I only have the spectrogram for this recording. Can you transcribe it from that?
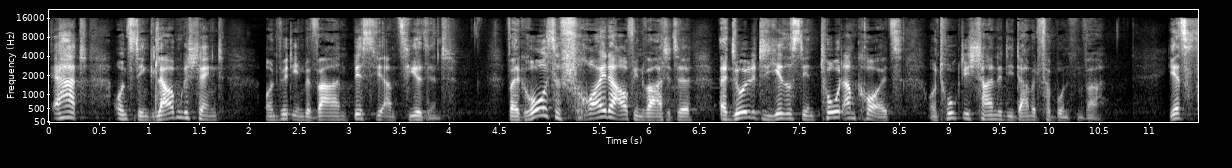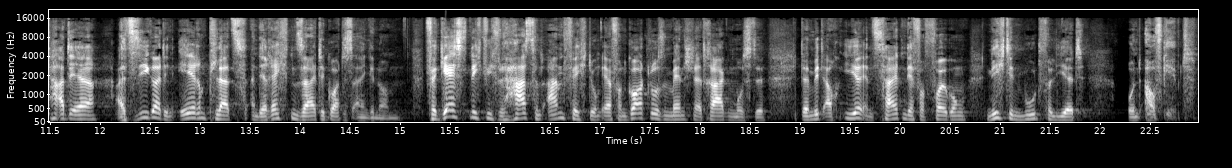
Er hat uns den Glauben geschenkt und wird ihn bewahren, bis wir am Ziel sind. Weil große Freude auf ihn wartete, erduldete Jesus den Tod am Kreuz und trug die Schande, die damit verbunden war. Jetzt hat er als Sieger den Ehrenplatz an der rechten Seite Gottes eingenommen. Vergesst nicht, wie viel Hass und Anfechtung er von gottlosen Menschen ertragen musste, damit auch ihr in Zeiten der Verfolgung nicht den Mut verliert und aufgebt.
